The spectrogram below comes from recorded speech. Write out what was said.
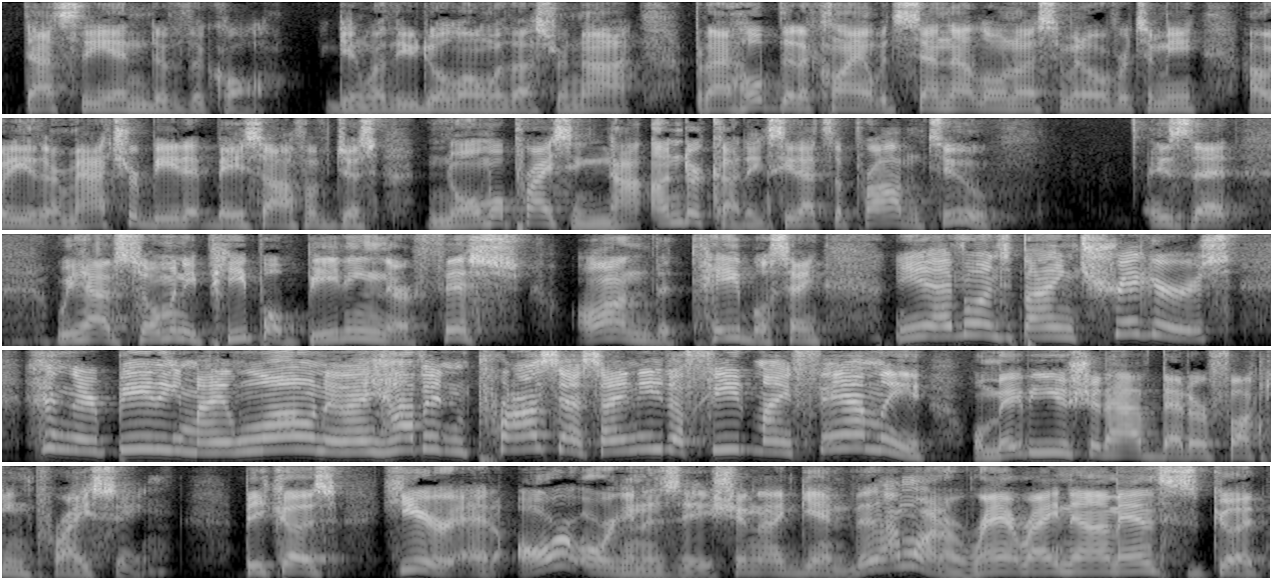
That's the end of the call. Again, whether you do a loan with us or not, but I hope that a client would send that loan estimate over to me. I would either match or beat it based off of just normal pricing, not undercutting. See, that's the problem too, is that we have so many people beating their fish on the table saying, Yeah, everyone's buying triggers and they're beating my loan and I have it in process. I need to feed my family. Well, maybe you should have better fucking pricing. Because here at our organization, again, I'm on a rant right now, man. This is good.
